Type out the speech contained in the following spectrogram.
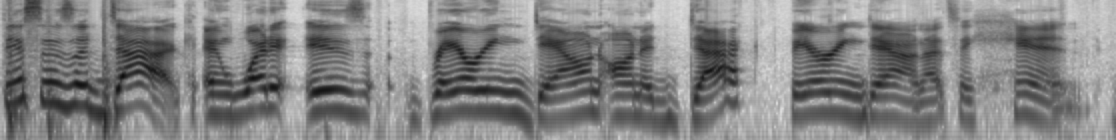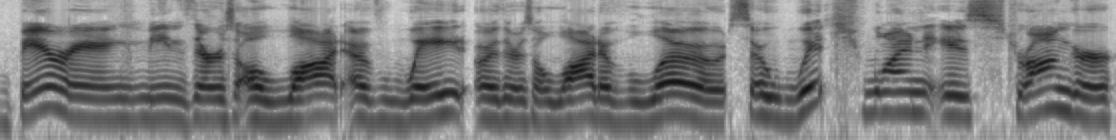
This is a deck, and what is bearing down on a deck? Bearing down, that's a hint. Bearing means there's a lot of weight or there's a lot of load. So which one is stronger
